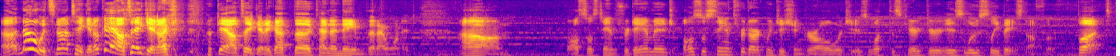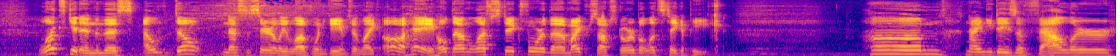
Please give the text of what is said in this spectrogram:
Uh, no, it's not taken. Okay, I'll take it. I, okay, I'll take it. I got the kind of name that I wanted. Um, also stands for damage, also stands for Dark Magician Girl, which is what this character is loosely based off of. But let's get into this. I don't necessarily love when games are like, oh, hey, hold down the left stick for the Microsoft Store, but let's take a peek. Um, 90 Days of Valor,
